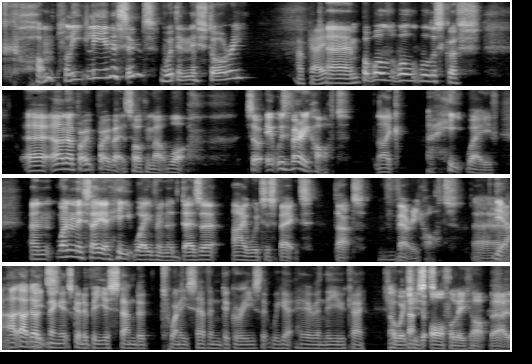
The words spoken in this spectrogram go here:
completely innocent within this story. okay. Um, but we'll we'll we'll discuss. Uh, oh no, probably probably better talking about what. So it was very hot, like a heat wave, and when they say a heat wave in a desert, I would suspect that's very hot. Um, yeah, I, I don't it's- think it's going to be your standard 27 degrees that we get here in the UK. Oh, which is awfully hot. I-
